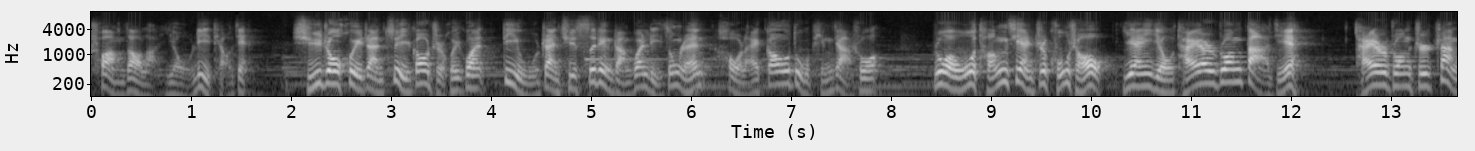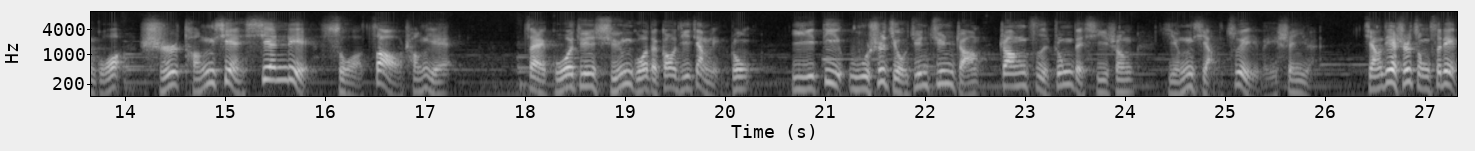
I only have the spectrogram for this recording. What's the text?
创造了有利条件。徐州会战最高指挥官、第五战区司令长官李宗仁后来高度评价说：“若无藤县之苦守，焉有台儿庄大捷？台儿庄之战国时藤县先烈所造成也。在国军巡国的高级将领中，以第五十九军军长张自忠的牺牲影响最为深远。蒋介石总司令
